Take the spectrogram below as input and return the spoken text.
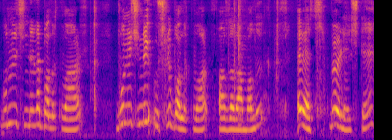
bunun içinde de balık var. Bunun içinde üçlü balık var. Fazladan balık. Evet böyle işte.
